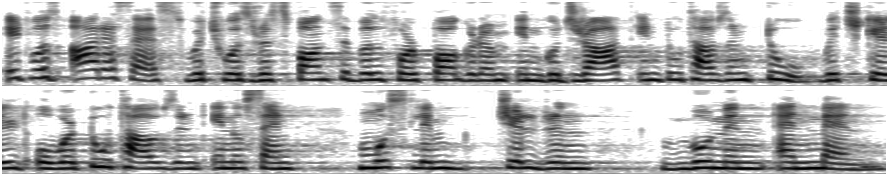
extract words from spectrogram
It was RSS which was responsible for pogrom in Gujarat in 2002, which killed over 2,000 innocent Muslim children, women, and men.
